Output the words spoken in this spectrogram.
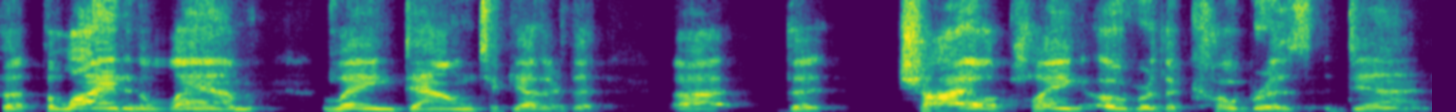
The, the lion and the lamb laying down together, the, uh, the child playing over the cobra's den,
